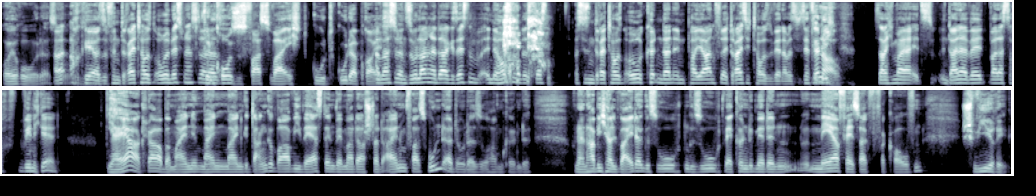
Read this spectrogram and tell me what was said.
Euro oder so. Ah, Okay, also für ein 3000 Euro Investment hast du Für dann ein großes Fass war echt gut, guter Preis. Aber hast du dann so lange da gesessen in der Hoffnung, dass das aus diesen 3000 Euro könnten dann in ein paar Jahren vielleicht 30.000 werden? Aber es ist ja für Genau. dich, sag ich mal, jetzt in deiner Welt war das doch wenig Geld. Ja, ja, klar, aber meine, mein, mein Gedanke war, wie wäre es denn, wenn man da statt einem Fass 100 oder so haben könnte? Und dann habe ich halt weitergesucht und gesucht, wer könnte mir denn mehr Fässer verkaufen? Schwierig.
